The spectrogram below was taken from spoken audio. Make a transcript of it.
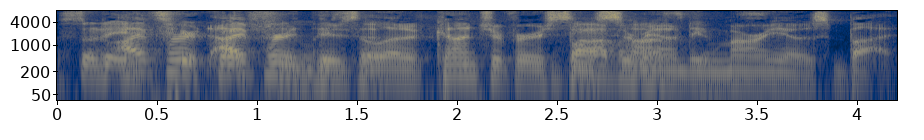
so I've heard. I've heard there's a lot of controversy Bob surrounding Hoskins. Mario's butt.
